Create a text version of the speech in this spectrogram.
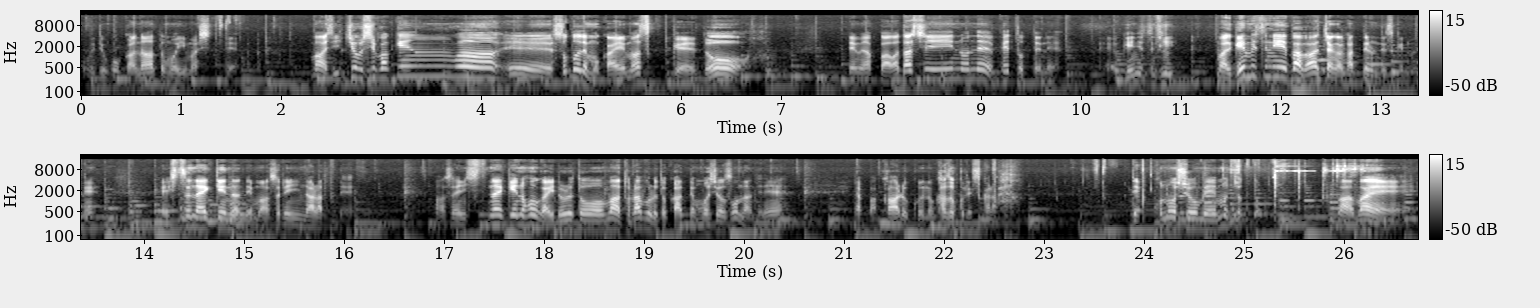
置いておこうかなと思いまして。まあ、一応柴犬は、えー、外でも飼えますけど、でもやっぱ私のね、ペットってね、現実に、まあ厳密に言えばばあちゃんが飼ってるんですけどね、え、室内犬なんで、まあそれに倣って、まあそれに室内犬の方がいろいろと、まあトラブルとかあって面白そうなんでね、やっぱカール君の家族ですから。でこの照明もちょっとまあ前、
